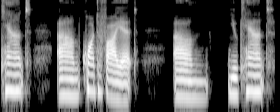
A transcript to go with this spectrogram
can't um, quantify it. Um, you can't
